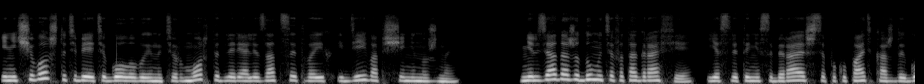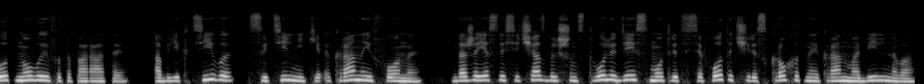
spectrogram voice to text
И ничего, что тебе эти головы и натюрморты для реализации твоих идей вообще не нужны. Нельзя даже думать о фотографии, если ты не собираешься покупать каждый год новые фотоаппараты, объективы, светильники, экраны и фоны, даже если сейчас большинство людей смотрит все фото через крохотный экран мобильного,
